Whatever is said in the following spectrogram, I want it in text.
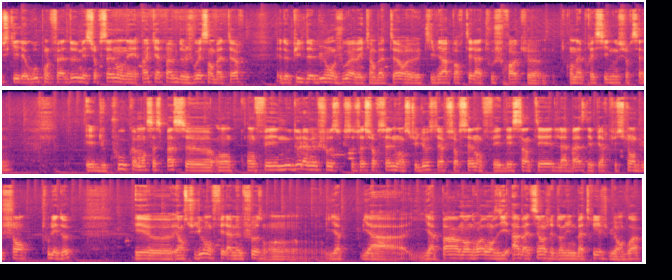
est le groupe, on le fait à deux, mais sur scène, on est incapable de jouer sans batteur. Et depuis le début, on joue avec un batteur euh, qui vient apporter la touche rock euh, qu'on apprécie nous sur scène. Et du coup, comment ça se passe Euh, on, fait nous deux la même chose, que ce soit sur scène ou en studio. C'est-à-dire sur scène, on fait des synthés, de la basse, des percussions, du chant, tous les deux. Et, et en studio, on fait la même chose. Il n'y a, y a, y a pas un endroit où on se dit Ah bah tiens, j'ai besoin d'une batterie, je lui envoie.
